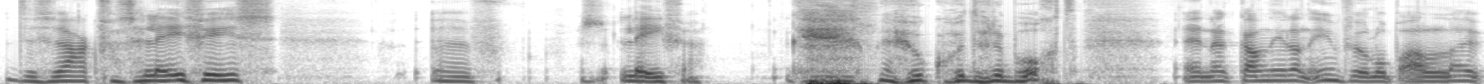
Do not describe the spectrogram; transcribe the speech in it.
De zaak van zijn leven is uh, leven. Heel kort door de bocht. En dan kan hij dan invullen op allerlei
